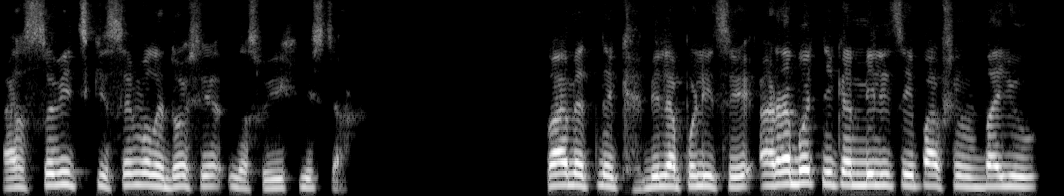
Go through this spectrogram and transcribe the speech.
а совітські символи досі на своїх місцях. Пам'ятник біля поліції, а роботникам міліції, павшим в бою,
